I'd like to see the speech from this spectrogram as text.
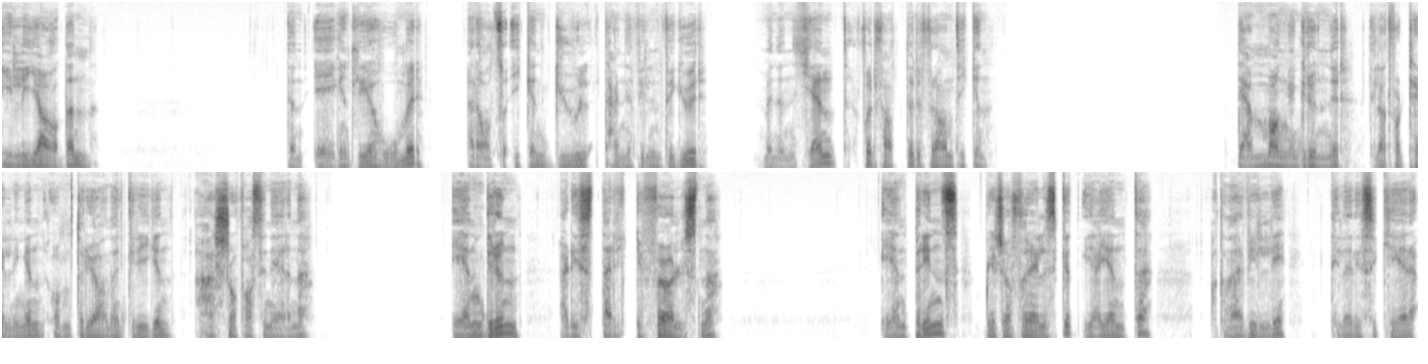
Iliaden. Den egentlige Homer er altså ikke en gul tegnefilmfigur, men en kjent forfatter fra antikken. Det er mange grunner til at fortellingen om trojanerkrigen er så fascinerende. En grunn er de sterke følelsene. En prins blir så forelsket i ei jente at han er villig til å risikere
